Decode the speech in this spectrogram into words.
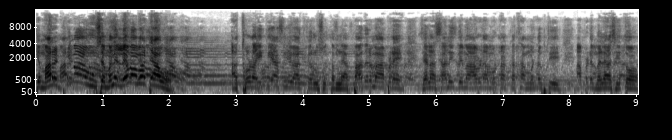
કે મારે ઢીમા આવવું છે, મને લેવા માટે આવો. આ થોડા ઇતિહાસની વાત કરું છું તમને. આ પાદરમાં આપણે, જેના સાનિધ્યમાં આવડા મોટા કથા મંડપથી આપણે મળ્યા છીએ, તો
